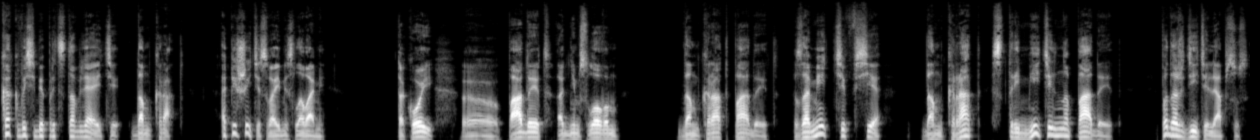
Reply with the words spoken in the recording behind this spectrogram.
Как вы себе представляете домкрат? Опишите своими словами. Такой э, падает, одним словом, Домкрат падает. Заметьте все, домкрат стремительно падает. Подождите, Ляпсус,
